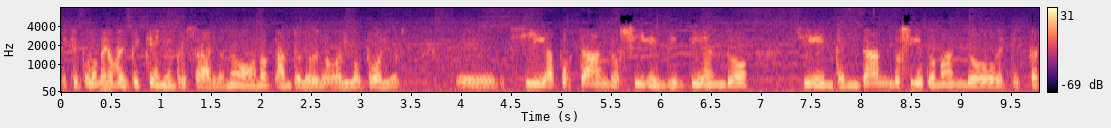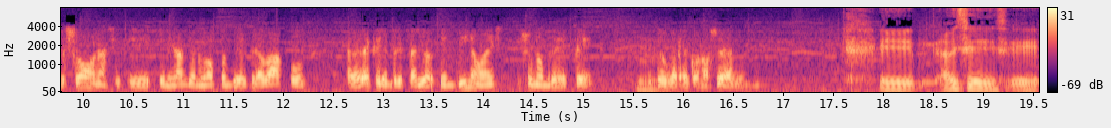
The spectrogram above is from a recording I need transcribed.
este, por lo menos el pequeño empresario, no, no tanto lo de los oligopolios, eh, sigue apostando, sigue invirtiendo, sigue intentando, sigue tomando este, personas, este, generando nuevas fuentes de trabajo. La verdad es que el empresario argentino es, es un hombre de fe, mm. tengo que reconocerlo. Eh, a veces, eh,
